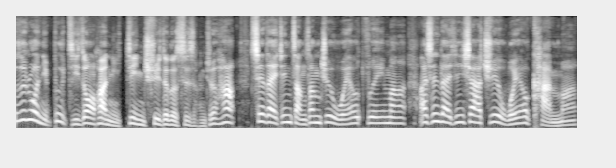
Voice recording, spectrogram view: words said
是如果你不集中的话，你进去这个市场，就是哈，现在已经涨上去，我要追吗？啊，现在已经下去，我要砍吗？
